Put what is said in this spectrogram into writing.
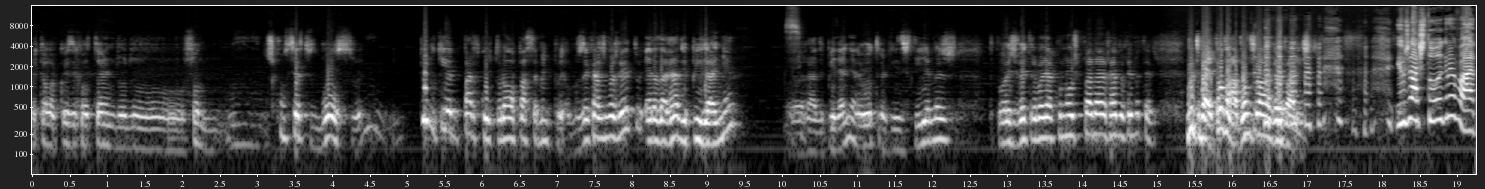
aquela coisa que ele tem do, do som dos concertos de bolso tudo que é parte cultural passa muito por ele. O José Carlos Barreto era da Rádio Piranha, Sim. a Rádio Piranha era outra que existia, mas depois veio trabalhar connosco para a Rádio Ribatejo. Muito bem, então vá, vamos lá gravar isto. Eu já estou a gravar.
